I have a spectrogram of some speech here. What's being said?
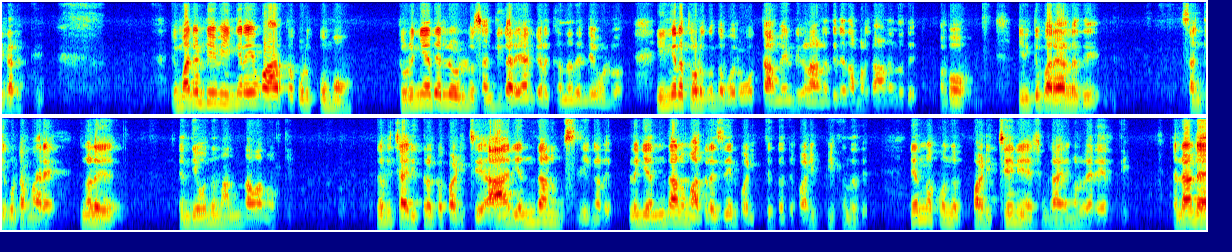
ഇതിടക്ക് മലൻ ടി വി ഇങ്ങനെയും വാർത്ത കൊടുക്കുമോ? തുടങ്ങിയതല്ലേ ഉള്ളൂ സംഖ്യ കരയാൻ കിടക്കുന്നതല്ലേ ഉള്ളൂ. ഇങ്ങനെ തുടങ്ങുന്ന ഓരോ കമന്റുകളാണ് ഇതിൽ നമ്മൾ കാണുന്നത്. അപ്പോൾ എനിക്ക് പറയാനുള്ളത് സംഖ്യ കുട്ടന്മാരെ നിങ്ങൾ എന്ത്? ഒന്ന് നന്നാവാൻ നോക്കി. നിങ്ങളുടെ ചരിത്രമൊക്കെ പഠിച്ച് ആര് എന്താണ് മുസ്ലിങ്ങൾ അല്ലെങ്കിൽ എന്താണ് മദ്രസയിൽ പഠിക്കുന്നത് പഠിപ്പിക്കുന്നത്? എന്നൊക്കെ ഒന്ന് പഠിച്ചതിന് ശേഷം കാര്യങ്ങൾ വിലയിരുത്തി. അല്ലാണ്ട്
